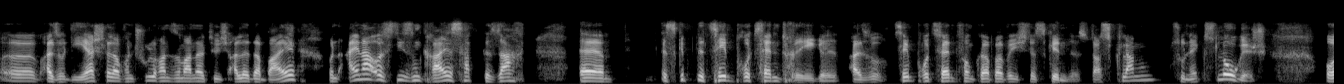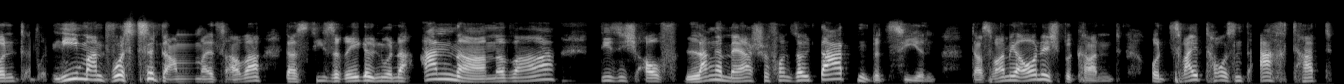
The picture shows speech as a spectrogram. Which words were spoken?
äh, also die Hersteller von Schulranzen waren natürlich alle dabei. Und einer aus diesem Kreis hat gesagt, äh, es gibt eine 10-Prozent-Regel, also 10 Prozent vom Körpergewicht des Kindes. Das klang zunächst logisch. Und niemand wusste damals aber, dass diese Regel nur eine Annahme war, die sich auf lange Märsche von Soldaten beziehen. Das war mir auch nicht bekannt. Und 2008 hat,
